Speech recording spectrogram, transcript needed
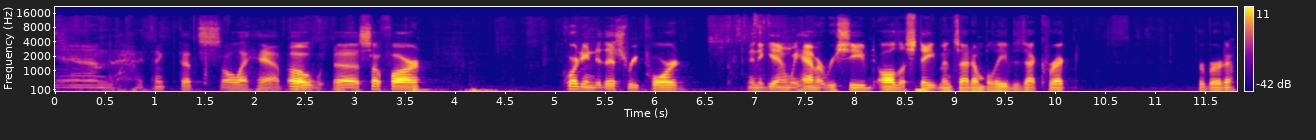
And I think that's all I have. Oh, uh, so far, according to this report, and again, we haven't received all the statements, I don't believe, is that correct? Roberta?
